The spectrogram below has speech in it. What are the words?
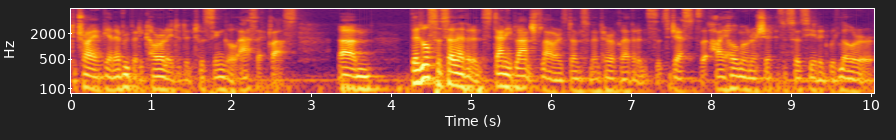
to try and get everybody correlated into a single asset class. Um, there's also some evidence, Danny Blanchflower has done some empirical evidence that suggests that high home ownership is associated with lower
